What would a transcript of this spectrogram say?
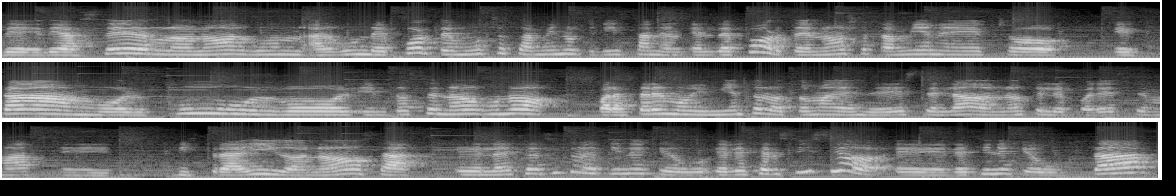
de, hacerlo, ¿no? Algún, algún deporte. Muchos también utilizan el, deporte, ¿no? Yo también he hecho handball, fútbol, entonces, ¿no? Uno para estar en movimiento lo toma desde ese lado, ¿no? Que le parece más eh, distraído, ¿no? O sea, el ejercicio le tiene que, el ejercicio eh, le tiene que gustar.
